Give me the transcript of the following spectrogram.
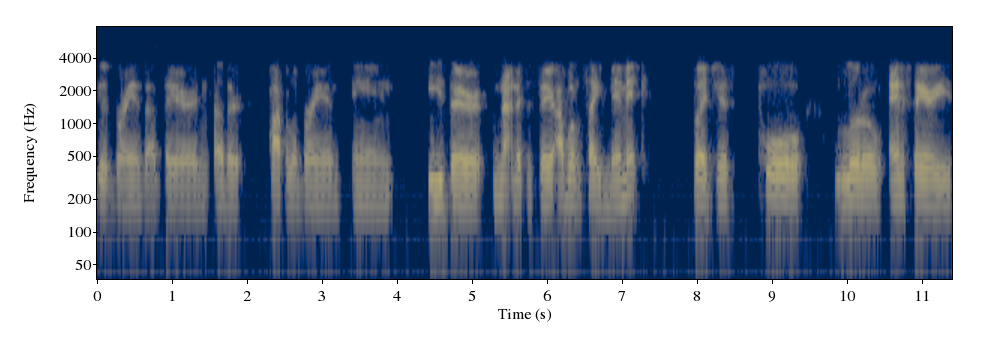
good brands out there and other popular brands and either not necessarily I won't say mimic, but just pull little ancestries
